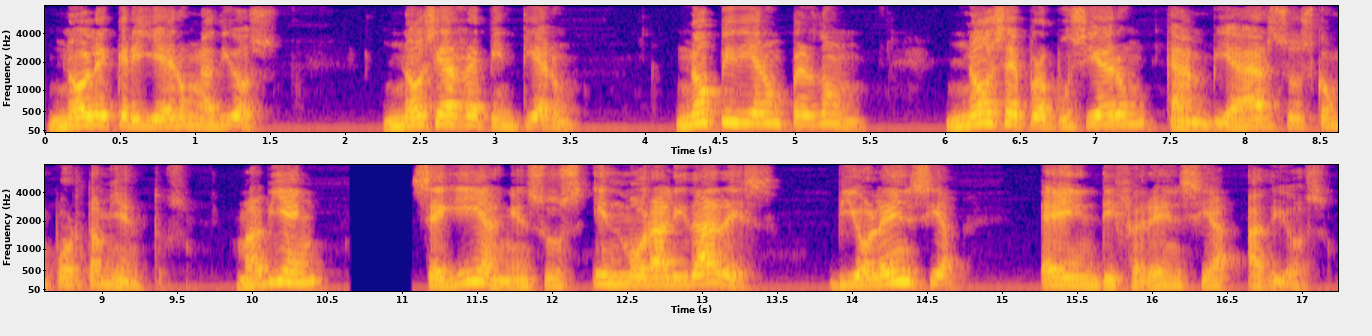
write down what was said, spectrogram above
No le creyeron a Dios, no se arrepintieron, no pidieron perdón, no se propusieron cambiar sus comportamientos. Más bien, seguían en sus inmoralidades, violencia e indiferencia a Dios.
